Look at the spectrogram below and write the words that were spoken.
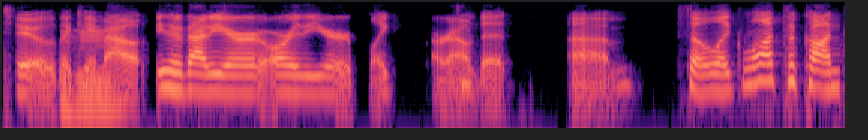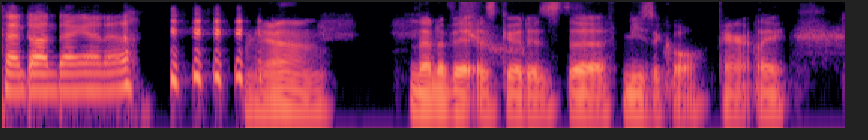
too that came Mhm. out either that year or the year like around it. Um so like lots of content on Diana. Yeah. None of it as good as the musical, apparently.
